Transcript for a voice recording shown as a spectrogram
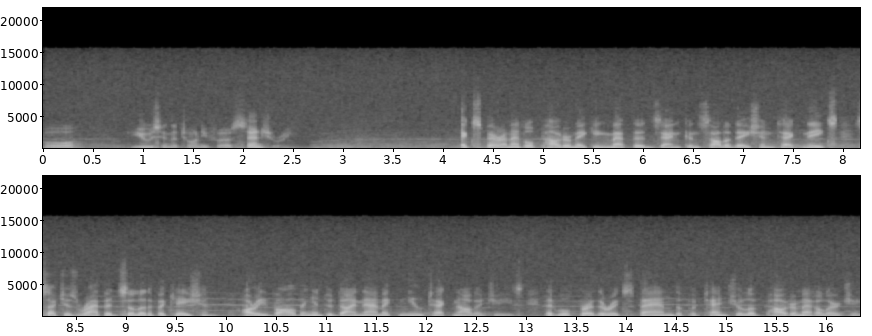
for use in the 21st century. Experimental powder making methods and consolidation techniques such as rapid solidification are evolving into dynamic new technologies that will further expand the potential of powder metallurgy.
